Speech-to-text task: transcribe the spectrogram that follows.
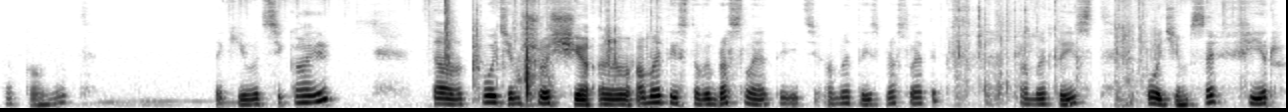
Така от. Такі от цікаві. Так, потім що ще? Е, Аметистовий браслет. Дивіться, аметист браслетик. Аметист. Потім сапфір.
